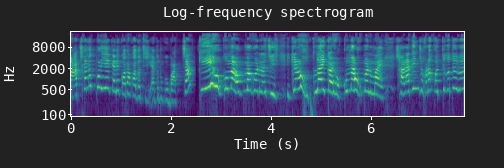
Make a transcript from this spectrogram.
মাঝখানত পড়িয়ে কেন কথা কদচ্ছিস এতটুকু বাচ্চা? কি হুকুমা হুকুমা করে দিচ্ছিস? ইকেন হুতলাই কয় হুকুমা হুকুমা নয় সারাদিন ঝগড়া করতে করতে তোর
